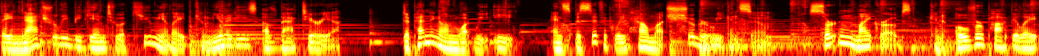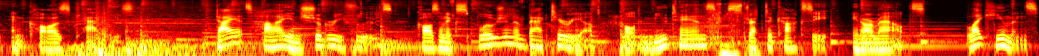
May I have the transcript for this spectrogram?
they naturally begin to accumulate communities of bacteria. Depending on what we eat, and specifically how much sugar we consume, certain microbes can overpopulate and cause cavities. Diets high in sugary foods cause an explosion of bacteria called mutans streptococci in our mouths. Like humans,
